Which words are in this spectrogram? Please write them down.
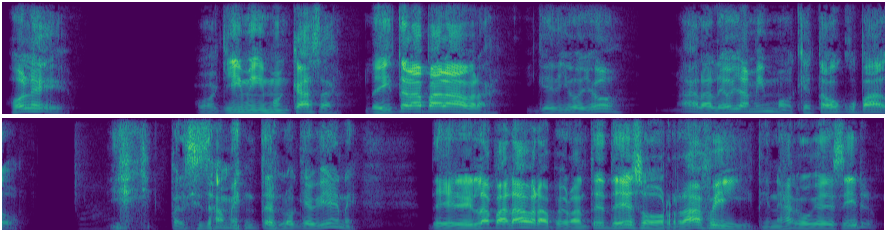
Jorge, o aquí mismo en casa, leíste la palabra. ¿Y qué digo yo? Ah, la leo ya mismo, es que estaba ocupado. Y precisamente es lo que viene de leer la palabra. Pero antes de eso, Rafi, ¿tienes algo que decir?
